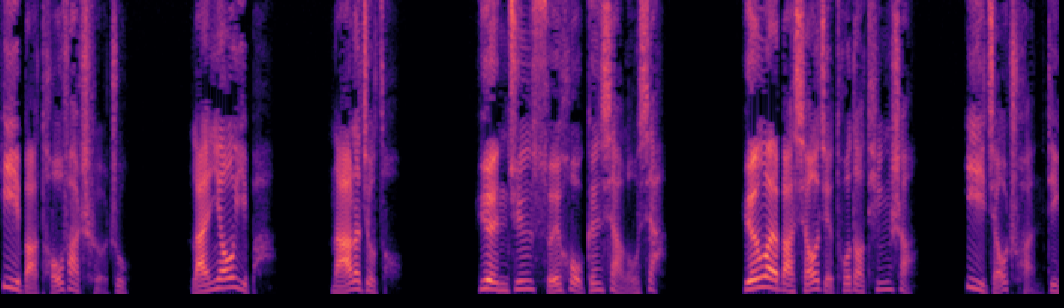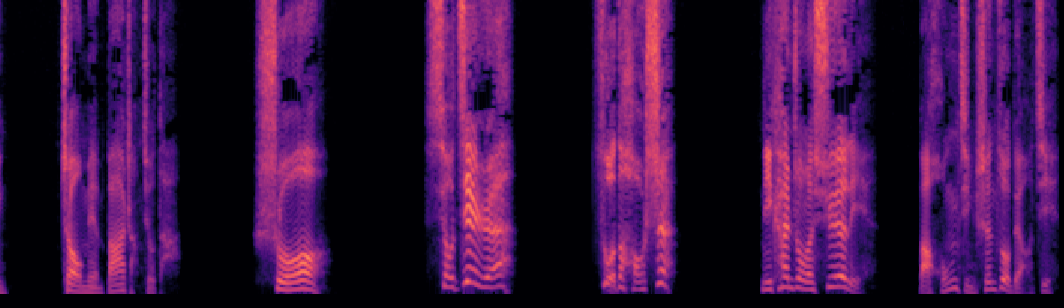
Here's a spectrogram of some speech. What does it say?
一把头发扯住，拦腰一把拿了就走。院君随后跟下楼下，员外把小姐拖到厅上，一脚喘定，照面巴掌就打，说：“小贱人，做的好事！你看中了薛礼，把红景深做表记。”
